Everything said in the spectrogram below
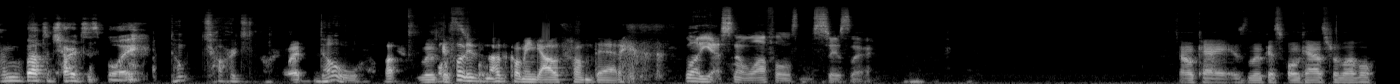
I'm about to charge this boy. Don't charge. What? No. But Lucas. Waffle is not coming out from there. Well, yes, no, Waffle stays there. Okay, is Lucas full caster level?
